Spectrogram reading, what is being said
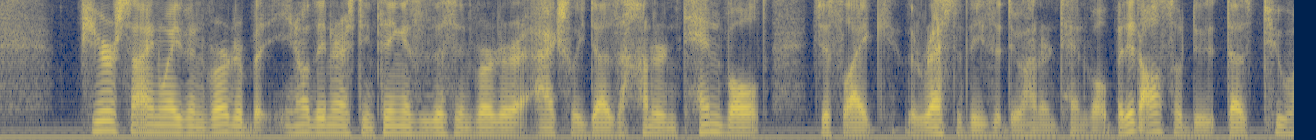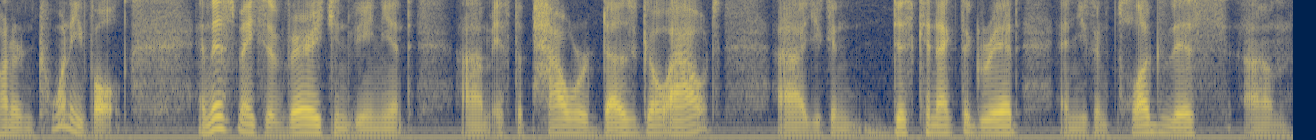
Pure sine wave inverter, but you know the interesting thing is, is this inverter actually does 110 volt, just like the rest of these that do 110 volt, but it also do, does 220 volt. And this makes it very convenient. Um, if the power does go out, uh, you can disconnect the grid and you can plug this um,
